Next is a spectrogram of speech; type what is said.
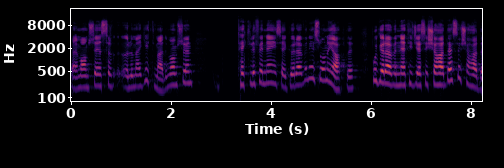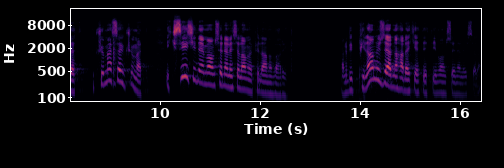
Yani İmam Hüseyin sırf ölüme gitmedi. İmam Hüseyin teklifi neyse, görevi neyse onu yaptı. Bu görevin neticesi şehadetse şehadet, hükümetse hükümet. İkisi için de İmam Hüseyin Aleyhisselam'ın planı var idi. Yani bir plan üzerine hareket etti İmam Hüseyin Aleyhisselam.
